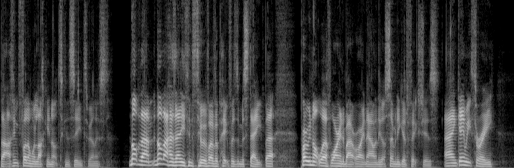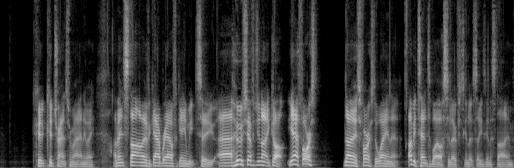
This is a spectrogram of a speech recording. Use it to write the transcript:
but I think Fulham were lucky not to concede. To be honest, not that not that has anything to do with whether Pickford's a mistake, but probably not worth worrying about right now. And they've got so many good fixtures. And game week three could could transfer out anyway. I meant start him over Gabriel for game week two. Uh, who has Sheffield United got? Yeah, Forest no, it's Forest away, isn't it? I'd be tempted by Osula if it looks like he's going to start him.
